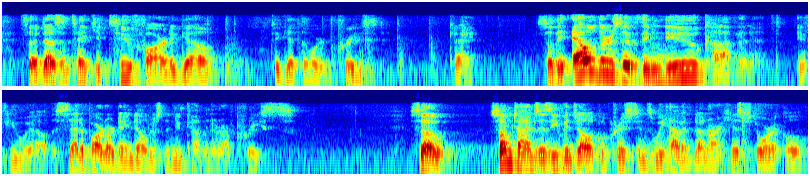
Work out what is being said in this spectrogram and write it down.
so it doesn't take you too far to go to get the word priest. Okay? So the elders of the new covenant, if you will, the set apart ordained elders of the new covenant are priests. So sometimes as evangelical Christians, we haven't done our historical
